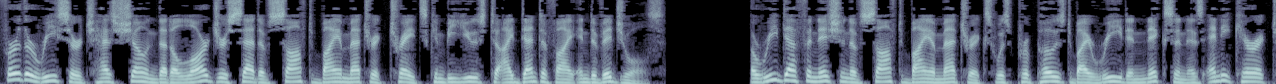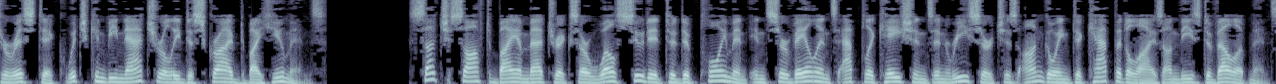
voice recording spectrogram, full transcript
Further research has shown that a larger set of soft biometric traits can be used to identify individuals. A redefinition of soft biometrics was proposed by Reid and Nixon as any characteristic which can be naturally described by humans. Such soft biometrics are well suited to deployment in surveillance applications and research is ongoing to capitalize on these developments.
